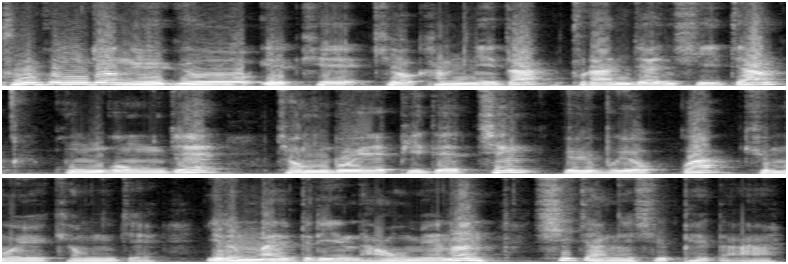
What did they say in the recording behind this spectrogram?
불공정 외교 이렇게 기억합니다. 불안전 시장, 공공재, 정보의 비대칭, 외부 효과, 규모의 경제 이런 말들이 나오면은 시장의 실패다.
